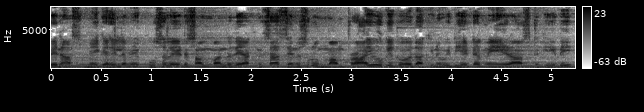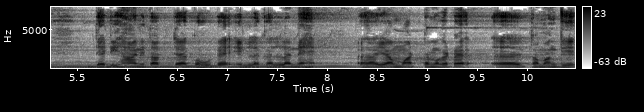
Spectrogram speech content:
වෙනස්. මේක ඇහිල්ල මේ කුසලයට සම්බන්ධ දෙයක් නිසා සෙනසුරු මම ප්‍රායෝගිකව දකින විදිහට මේ රාෂ්ටකයේදී දැඩි හානි තත්ත්වයක් ඔහුට එල්ල කළා නැහැ. යම් මට්ටමකට තමන්ගේ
